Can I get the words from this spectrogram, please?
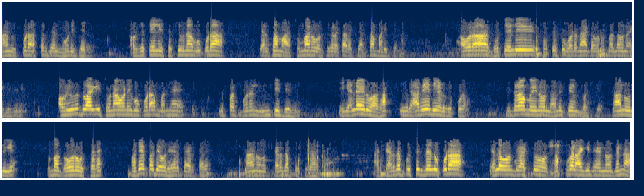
ನಾನು ಕೂಡ ಹತ್ತಿರದಲ್ಲಿ ನೋಡಿದ್ದೇನೆ. ಅವ್ರ ಜೊತೆಯಲ್ಲಿ ಸಚಿವನಾಗೂ ಕೂಡ ಕೆಲಸ ಮಾ, ಸುಮಾರು ವರ್ಷಗಳ ಕಾಲ ಕೆಲಸ ಮಾಡಿದ್ದೇನೆ. ಅವರ ಜೊತೆಯಲ್ಲಿ ಸಾಕಷ್ಟು ಒಡನಾಟವನ್ನು ಬಲ್ಲವನಾಗಿದ್ದೀನಿ. ಅವ್ರ ವಿರುದ್ಧವಾಗಿ ಚುನಾವಣೆಗೂ ಕೂಡ ಮೊನ್ನೆ ಇಪ್ಪತ್ತ್ಮೂರಲ್ಲಿ ನಿಂತಿದ್ದೇನೆ. ಈಗೆಲ್ಲ ಇರುವಾಗ ಇವ್ರು ಯಾರೇನು ಹೇಳಿದ್ರು ಕೂಡ ಸಿದ್ದರಾಮಯ್ಯನವ್ರು ನನಗೆ ಬಗ್ಗೆ ಕಾನೂನಿಗೆ ತುಂಬ ಗೌರವಿಸ್ತಾರೆ. ಪದೇ ಪದೇ ಅವ್ರು ಹೇಳ್ತಾ ಇರ್ತಾರೆ, ನಾನು ತೆರೆದ ಪುಸ್ತಕ ಆ ತೆರೆದ ಪುಸ್ತಕದಲ್ಲೂ ಕೂಡ ಎಲ್ಲ ಒಂದಷ್ಟು ತಪ್ಪುಗಳಾಗಿದೆ ಅನ್ನೋದನ್ನು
